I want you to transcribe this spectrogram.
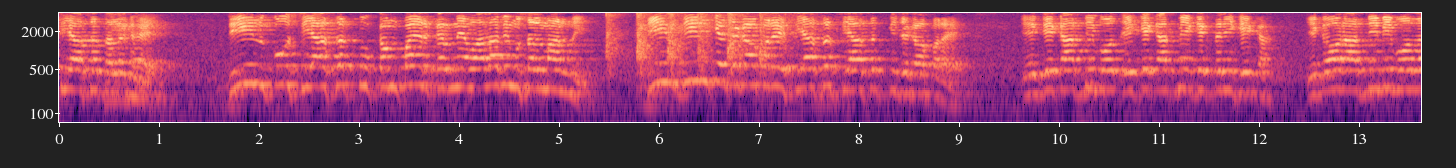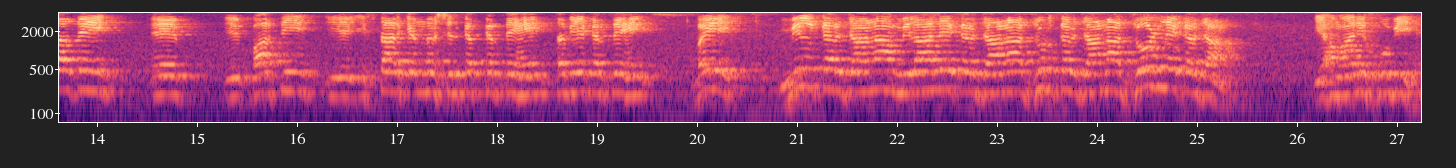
سیاست الگ ہے دین کو سیاست کو کمپیر کرنے والا بھی مسلمان نہیں دین دین کے جگہ پر ہے سیاست سیاست کی جگہ پر ہے ایک ایک آدمی بول ایک ایک آدمی، ایک ایک طریقے کا۔ ایک اور آدمی بھی بول جاتے ہیں یہ پارٹی یہ افطار کے اندر شرکت کرتے ہیں، سب یہ کرتے ہیں۔ بھائی، مل کر جانا، ملا لے کر جانا، جڑ کر جانا، جوڑ لے کر جانا، یہ ہماری خوبی ہے۔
